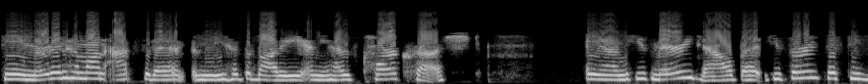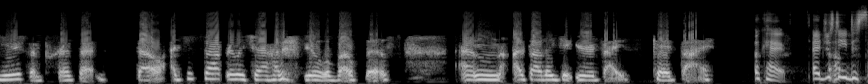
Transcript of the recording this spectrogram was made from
he murdered him on accident and then he hit the body and he had his car crushed. And he's married now, but he's serving 15 years in prison. So I'm just not really sure how to feel about this. And I thought I'd get your advice. Okay, bye. Okay, I just need to. s-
